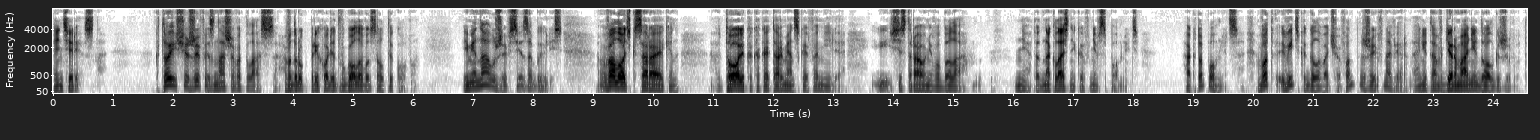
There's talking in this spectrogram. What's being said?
Интересно, кто еще жив из нашего класса? Вдруг приходит в голову Салтыкову. Имена уже все забылись. Володька Сарайкин — только какая-то армянская фамилия. И сестра у него была. Нет, одноклассников не вспомнить. А кто помнится? Вот Витька Головачев, он-то жив, наверное. Они там в Германии долго живут.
